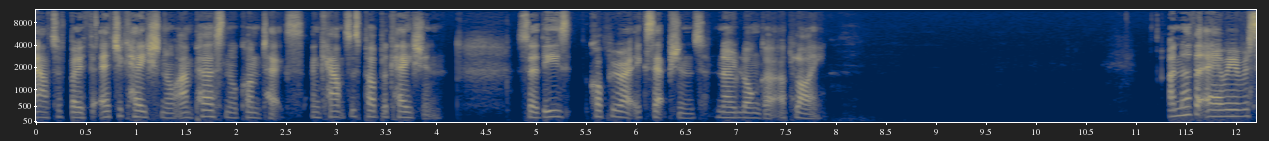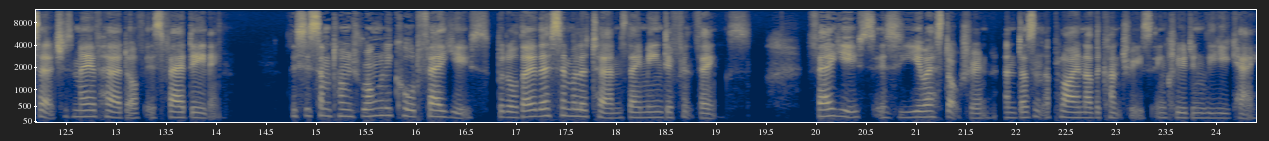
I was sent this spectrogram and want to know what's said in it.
out of both the educational and personal contexts and counts as publication, so these copyright exceptions no longer apply. Another area researchers may have heard of is fair dealing. This is sometimes wrongly called fair use, but although they're similar terms, they mean different things. Fair use is a US doctrine and doesn't apply in other countries, including the UK.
